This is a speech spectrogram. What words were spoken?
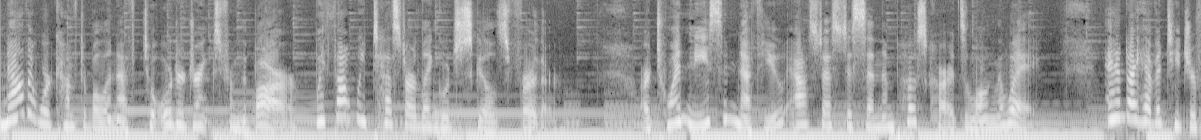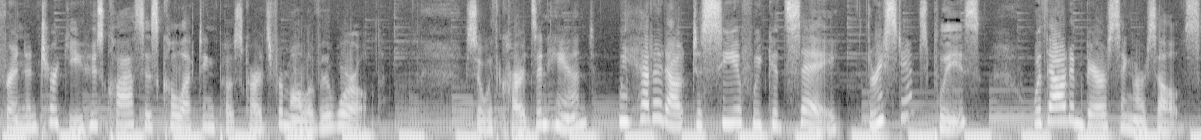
Now that we're comfortable enough to order drinks from the bar, we thought we'd test our language skills further. Our twin niece and nephew asked us to send them postcards along the way. And I have a teacher friend in Turkey whose class is collecting postcards from all over the world. So, with cards in hand, we headed out to see if we could say, Three stamps, please, without embarrassing ourselves.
